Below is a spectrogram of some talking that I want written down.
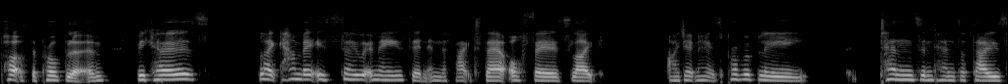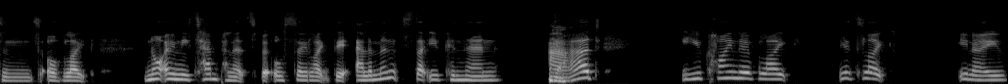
part of the problem because like Canva is so amazing in the fact that offers like, I don't know, it's probably tens and tens of thousands of like not only templates but also like the elements that you can then yeah. you kind of like it's like you know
